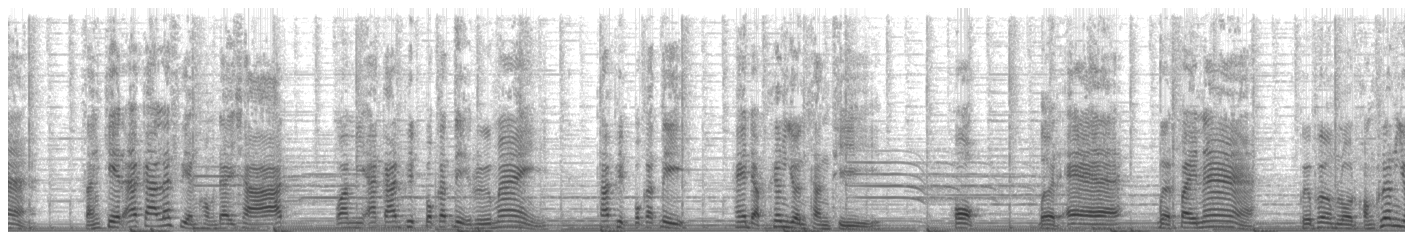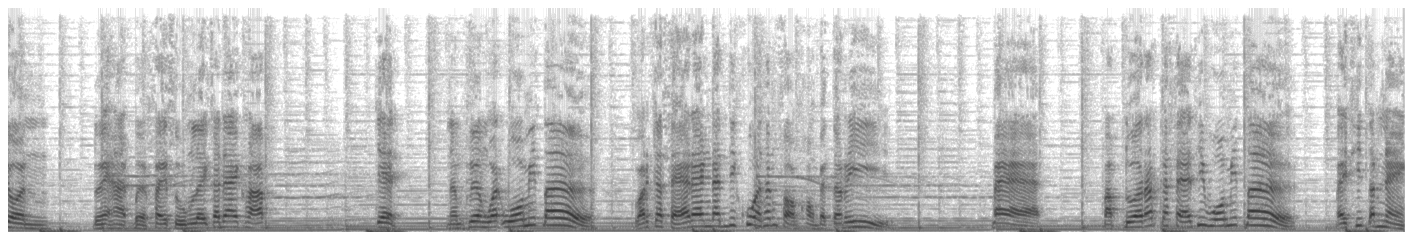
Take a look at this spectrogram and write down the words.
5. สังเกตอาการและเสียงของไดชาร์จ ว่ามีอาการผิดปกติหรือไม่ ถ้าผิดปกติให้ดับเครื่องยนต์ทันที 6. เปิดแอร์ เปิดไฟหน้า เพื่อเพิ่มโหลดของเครื่องยนต์ โดยอาจเปิดไฟสูงเลยก็ได้ครับ 7. นำเครื่องวัดโวลต์มิเตอร์ วัดกระแสแรงดันที่ขั้วทั้งสองของแบตเตอรี่ 8. ปรับตัวรับกระแสที่โวลต์มิเตอร์ ไปที่ตำแหน่ง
